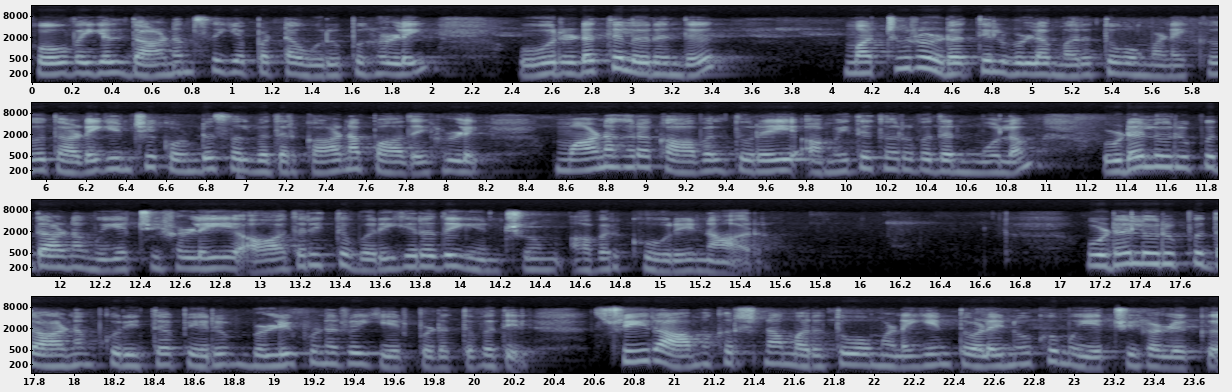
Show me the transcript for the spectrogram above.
கோவையில் தானம் செய்யப்பட்ட உறுப்புகளை ஓரிடத்திலிருந்து மற்றொரு இடத்தில் உள்ள மருத்துவமனைக்கு தடையின்றி கொண்டு செல்வதற்கான பாதைகளை மாநகர காவல்துறை அமைத்து தருவதன் மூலம் உடல் உறுப்பு தான முயற்சிகளை ஆதரித்து வருகிறது என்றும் அவர் கூறினார். உடல் உறுப்பு தானம் குறித்த பெரும் விழிப்புணர்வை ஏற்படுத்துவதில் ஸ்ரீராமகிருஷ்ணா மருத்துவமனையின் தொலைநோக்கு முயற்சிகளுக்கு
